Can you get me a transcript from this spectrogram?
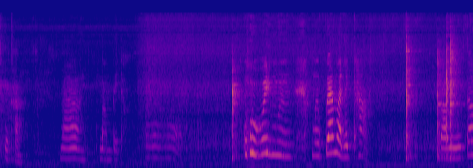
เคค่ะมานำไปทอดอุ้ยมือมือแป้งหมดเลยค่ะ ตอนนี้ก็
